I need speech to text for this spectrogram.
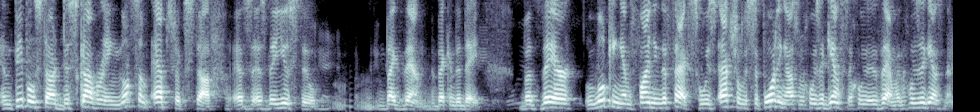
And people start discovering not some abstract stuff as, as they used to back then, back in the day, but they're looking and finding the facts, who is actually supporting us and who is against who is them and who is against them.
